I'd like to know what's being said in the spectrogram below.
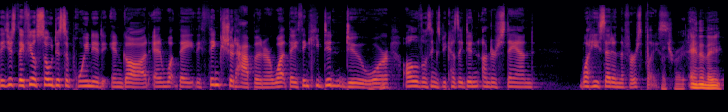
They just they feel so disappointed in God and what they they think should happen or what they think he didn't do mm-hmm. or all of those things because they didn't understand what he said in the first place. That's right. And then they,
